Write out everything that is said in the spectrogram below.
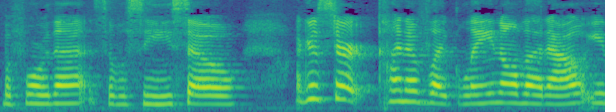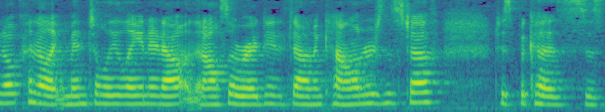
before that. So we'll see. So I'm going to start kind of like laying all that out, you know, kind of like mentally laying it out and then also writing it down in calendars and stuff just because just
